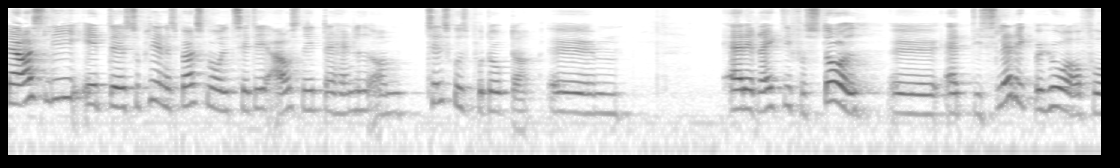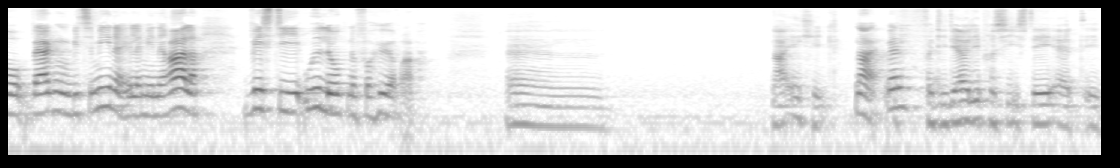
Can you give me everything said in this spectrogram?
Der er også lige et uh, supplerende spørgsmål til det afsnit, der handlede om tilskudsprodukter. Øhm, er det rigtigt forstået, øh, at de slet ikke behøver at få hverken vitaminer eller mineraler, hvis de udelukkende får hørvrap? øh, nej, ikke helt. Nej, vel? Fordi det er jo lige præcis det, at et,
